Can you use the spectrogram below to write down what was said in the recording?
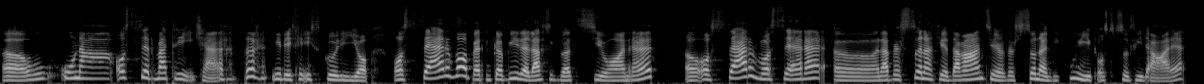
Un- una osservatrice, mi definisco io. Osservo per capire la situazione, eh, osservo se eh, la persona che ho davanti è una persona di cui mi posso fidare.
